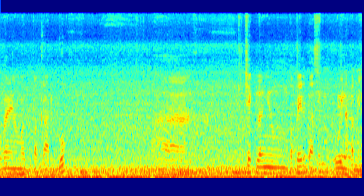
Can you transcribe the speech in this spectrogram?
Po kayo magpa-cargo. Ah, check lang yung papel kasi uwi na kami.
